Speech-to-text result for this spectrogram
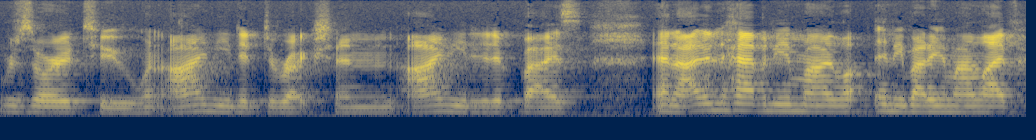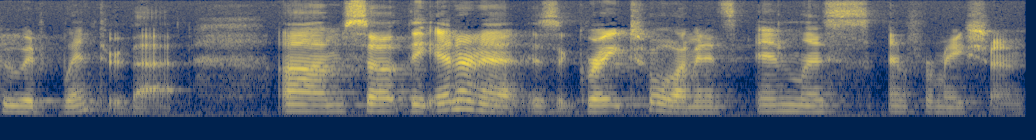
resorted to when I needed direction, I needed advice, and I didn't have any my anybody in my life who had went through that. Um, so the internet is a great tool. I mean, it's endless information.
